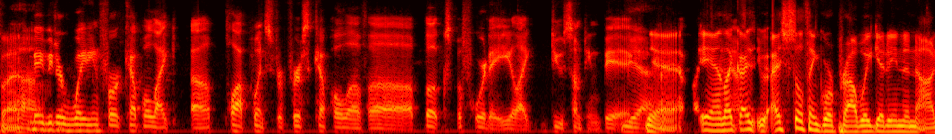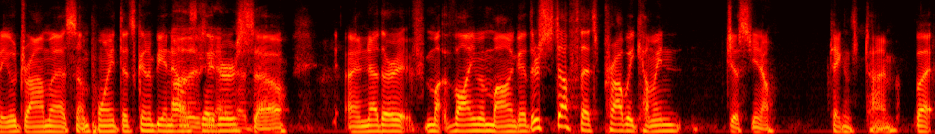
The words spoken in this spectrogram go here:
But uh, Maybe they're waiting for a couple like uh, plot points for first couple of uh, books before they like do something big. Yeah. yeah, Like, yeah, and like I, I still think we're probably getting an audio drama at some point that's going to be announced there's- yeah, later. no so another volume of manga. There's stuff that's probably coming, just you know, taking some time. But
